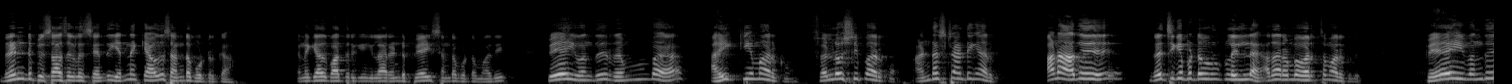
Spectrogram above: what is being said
ரெண்டு பிசாசுகளை சேர்ந்து என்னைக்காவது சண்டை போட்டிருக்கா? என்னைக்காவது பார்த்துருக்கீங்களா ரெண்டு பேய் சண்டை போட்ட மாதிரி. பேய் வந்து ரொம்ப ஐக்கியமாக இருக்கும் ஃபெல்லோஷிப்பாக இருக்கும் அண்டர்ஸ்டாண்டிங்காக இருக்கும். ஆனால் அது ரசிக்கப்பட்டவங்களுக்குள்ள இல்லை. அதான் ரொம்ப வருத்தமாக இருக்குது. பேய் வந்து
